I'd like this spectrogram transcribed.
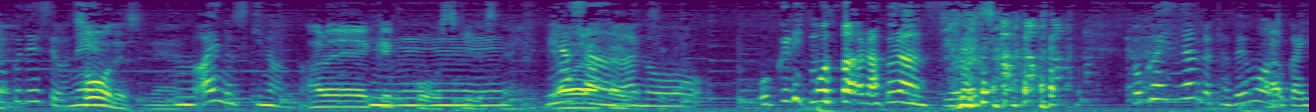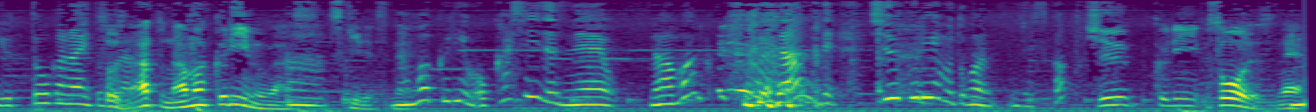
特ですよね。はいそうですねうん、ああいうの好きなんだ。あれ結構好きですね。皆さん、あの、贈り物はラフランスよろしく。他になんか食べ物とか言っておかないとそうですね。あと生クリームがあ好きですね。生クリームおかしいですね生クリームなんで シュークリームとかですか？シュークリーム、そうですね。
